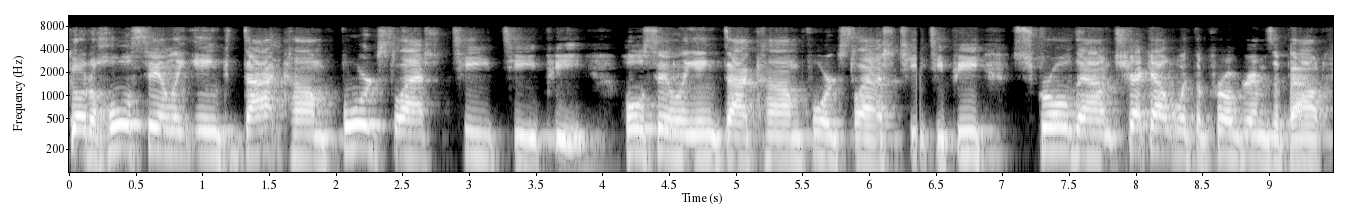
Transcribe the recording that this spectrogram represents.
Go to wholesalinginc.com forward slash TTP. Wholesalinginc.com forward slash TTP. Scroll down, check out what the program's about.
